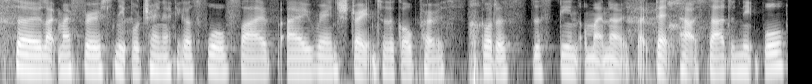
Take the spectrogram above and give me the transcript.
So, like my first netball training, I think I was four or five. I ran straight into the goalpost, got a this dent on my nose. Like that's how I started netball.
